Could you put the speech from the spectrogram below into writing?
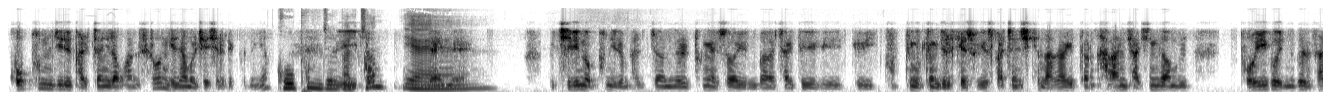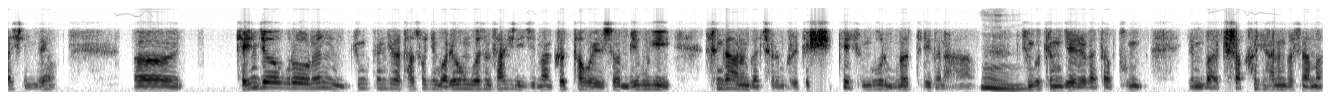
고품질 발전이라고 하는 새로운 개념을 제시를 했거든요. 고품질 이 발전, 고- 예, 네네. 그 질이 높은 이런 발전을 통해서 이른바 자기들이 그 중국 경제를 계속해서 발전시켜 나가겠다는 강한 자신감을 보이고 있는 것은 사실인데요. 어, 개인적으로는 중국 경제가 다소 좀 어려운 것은 사실이지만 그렇다고 해서 미국이 생각하는 것처럼 그렇게 쉽게 중국을 무너뜨리거나 음. 중국 경제를 갖다 분, 이른바 추락하게 하는 것은 아마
